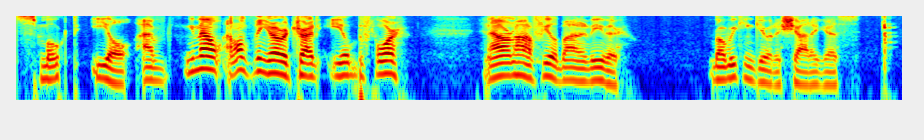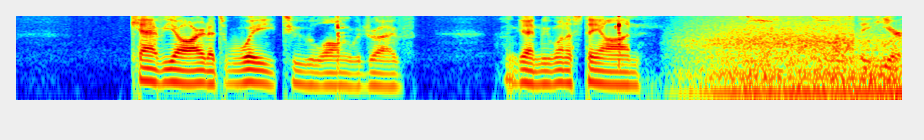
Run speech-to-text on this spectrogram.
Smoked eel. I've, you know, I don't think I've ever tried eel before. And I don't know how I feel about it either. But we can give it a shot, I guess. Caviar. That's way too long of a drive. Again, we want to stay on. We want to stay here.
